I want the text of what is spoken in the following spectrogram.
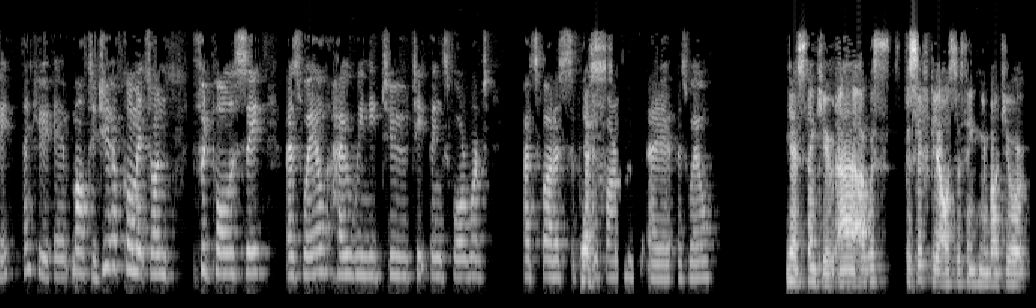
Okay, thank you. Uh, Malte, do you have comments on food policy as well, how we need to take things forward as far as supporting yes. farmers uh, as well? Yes, thank you. Uh, I was specifically also thinking about your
